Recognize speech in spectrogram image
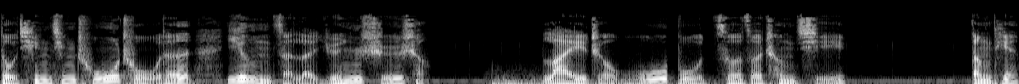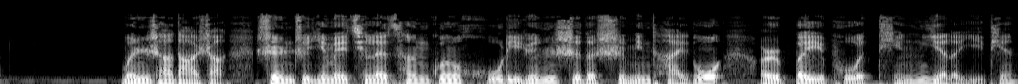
都清清楚楚的映在了云石上，来者无不啧啧称奇。当天，温莎大厦甚至因为前来参观狐狸云石的市民太多，而被迫停业了一天。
